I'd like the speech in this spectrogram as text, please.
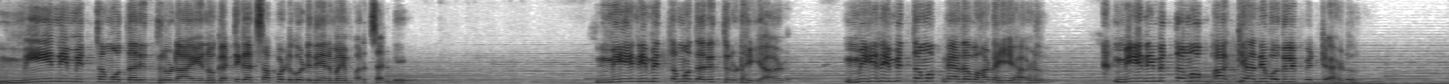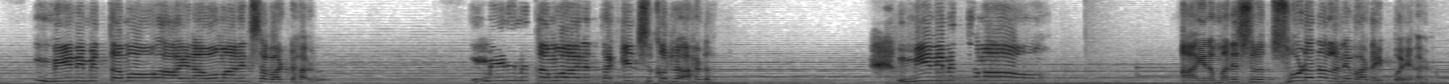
మీ నిమిత్తము దరిద్రుడాయను. గట్టిగా చప్పటి కొడి దేని మేంపరచండి మీ నిమిత్తము దరిద్రుడయ్యాడు. మీ నిమిత్తము పేదవాడయ్యాడు. మీ నిమిత్తము భాగ్యాన్ని వదిలిపెట్టాడు. మీ నిమిత్తము ఆయన అవమానించబడ్డాడు. మీ నిమిత్తము ఆయన తగ్గించుకున్నాడు. మీ నిమిత్తము ఆయన మనుషులు చూడనలని వాడైపోయాడు.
